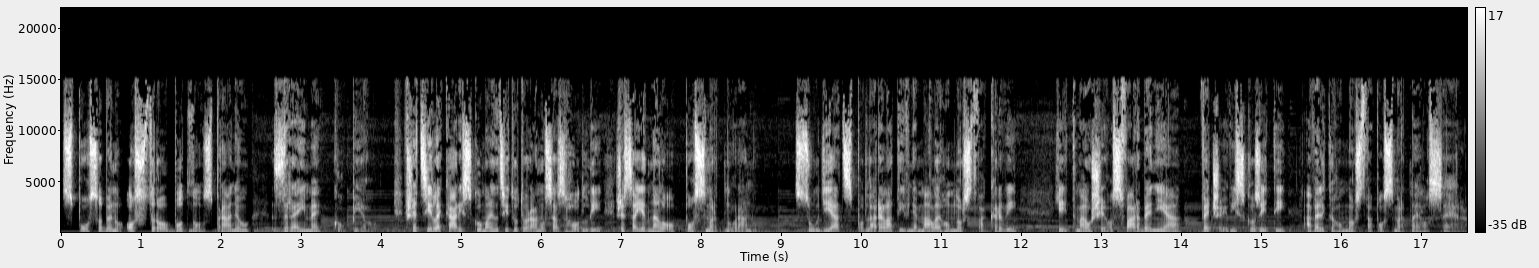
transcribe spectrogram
spôsobenú ostrou bodnou zbraňou, zrejme kopiou. Všetci lekári skúmajúci túto ranu sa zhodli, že sa jednalo o posmrtnú ranu, súdiac podľa relatívne malého množstva krvi, jej tmavšieho sfarbenia, väčšej viskozity a veľkého množstva posmrtného séra.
